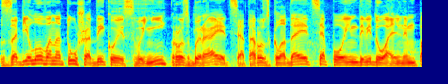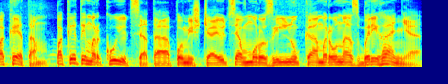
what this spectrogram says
Забілована туша дикої свині розбирається та розкладається по індивідуальним пакетам. Пакети маркуються та поміщаються в морозильну камеру на зберігання.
